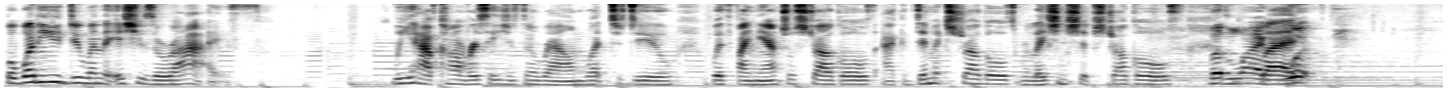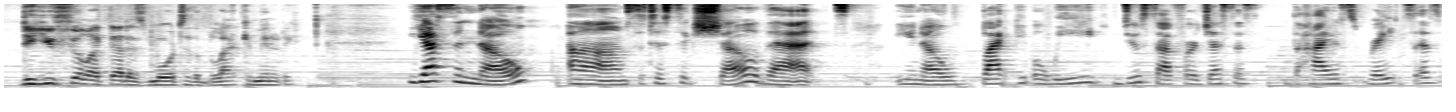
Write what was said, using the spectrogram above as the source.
But what do you do when the issues arise? We have conversations around what to do with financial struggles, academic struggles, relationship struggles. But like But- what do you feel like that is more to the black community? Yes and no. Um, statistics show that you know black people we do suffer just as the highest rates as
